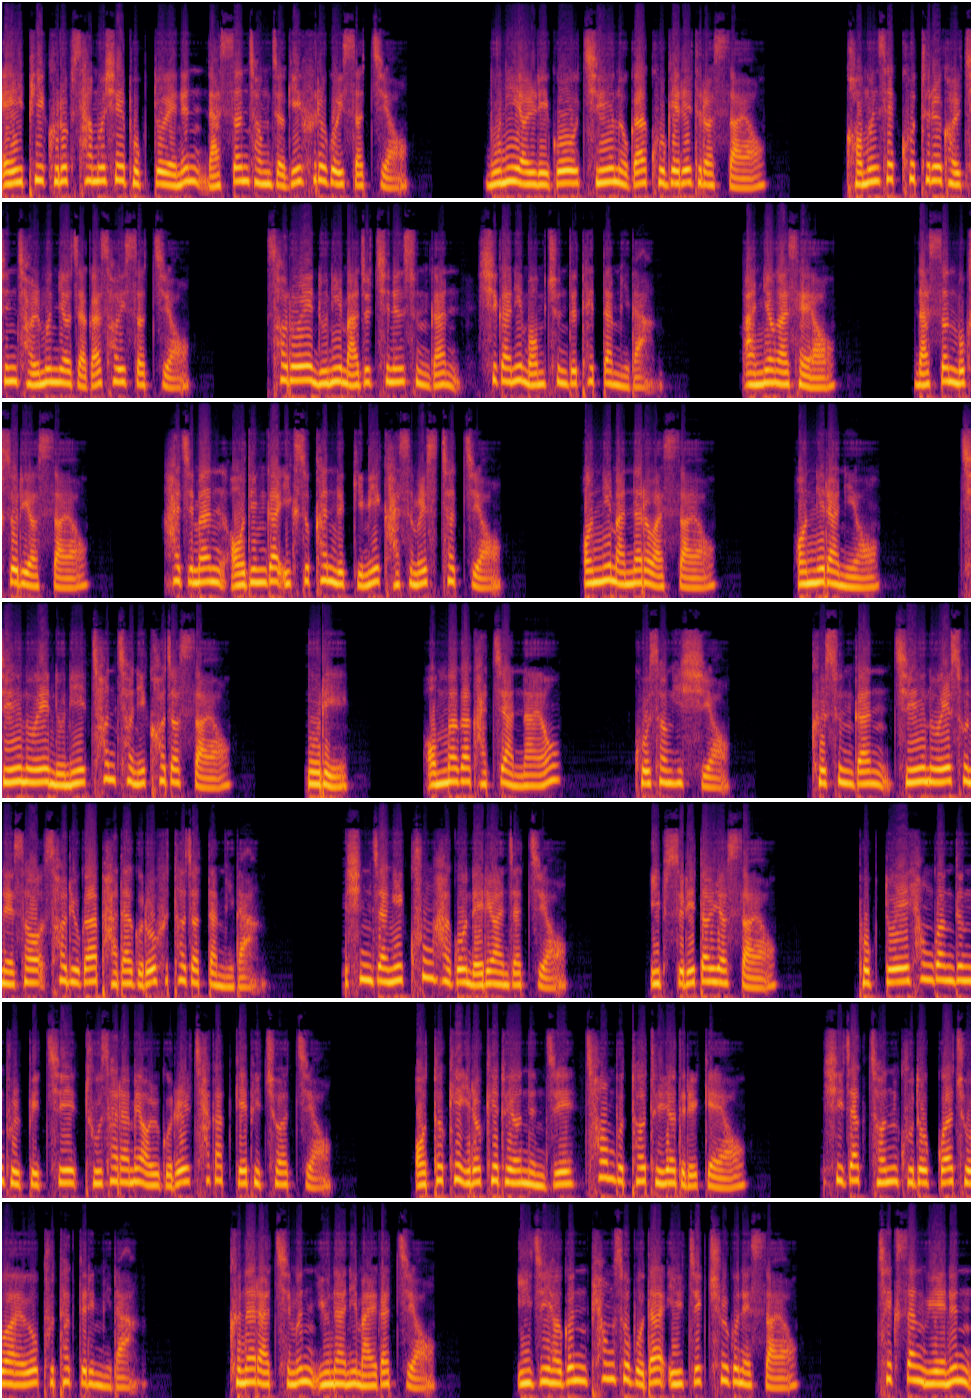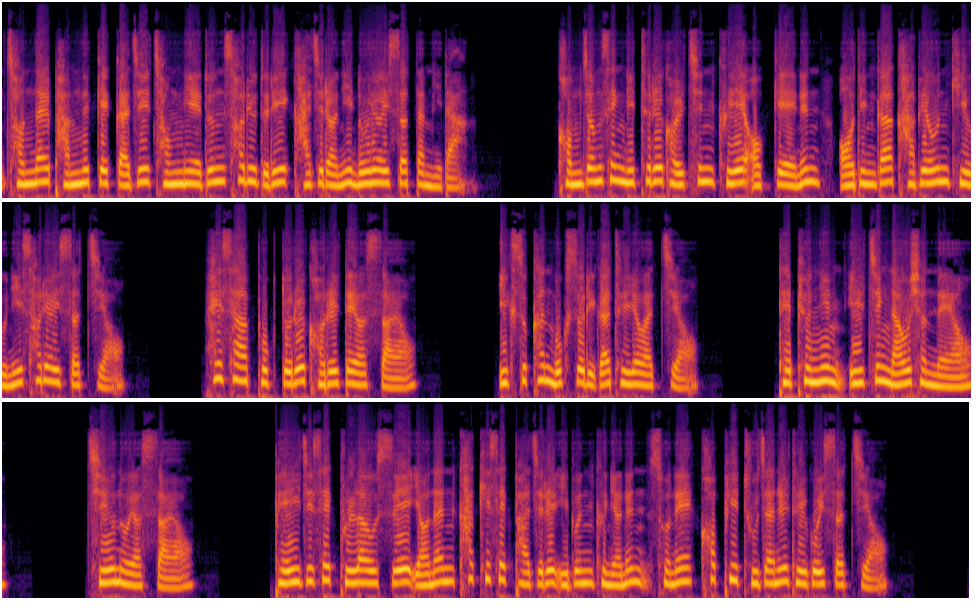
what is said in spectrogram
AP그룹 사무실 복도에는 낯선 정적이 흐르고 있었지요. 문이 열리고 지은호가 고개를 들었어요. 검은색 코트를 걸친 젊은 여자가 서 있었지요. 서로의 눈이 마주치는 순간 시간이 멈춘 듯 했답니다. 안녕하세요. 낯선 목소리였어요. 하지만 어딘가 익숙한 느낌이 가슴을 스쳤지요. 언니 만나러 왔어요. 언니라니요. 지은호의 눈이 천천히 커졌어요. 우리, 엄마가 같지 않나요? 고성희 씨요. 그 순간 지은호의 손에서 서류가 바닥으로 흩어졌답니다. 심장이 쿵 하고 내려앉았지요. 입술이 떨렸어요. 복도의 형광등 불빛이 두 사람의 얼굴을 차갑게 비추었지요. 어떻게 이렇게 되었는지 처음부터 들려드릴게요. 시작 전 구독과 좋아요 부탁드립니다. 그날 아침은 유난히 맑았지요. 이지혁은 평소보다 일찍 출근했어요. 책상 위에는 전날 밤늦게까지 정리해둔 서류들이 가지런히 놓여 있었답니다. 검정색 니트를 걸친 그의 어깨에는 어딘가 가벼운 기운이 서려 있었지요. 회사 앞 복도를 걸을 때였어요. 익숙한 목소리가 들려왔지요. 대표님 일찍 나오셨네요. 지은호였어요. 베이지색 블라우스에 연한 카키색 바지를 입은 그녀는 손에 커피 두 잔을 들고 있었지요.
